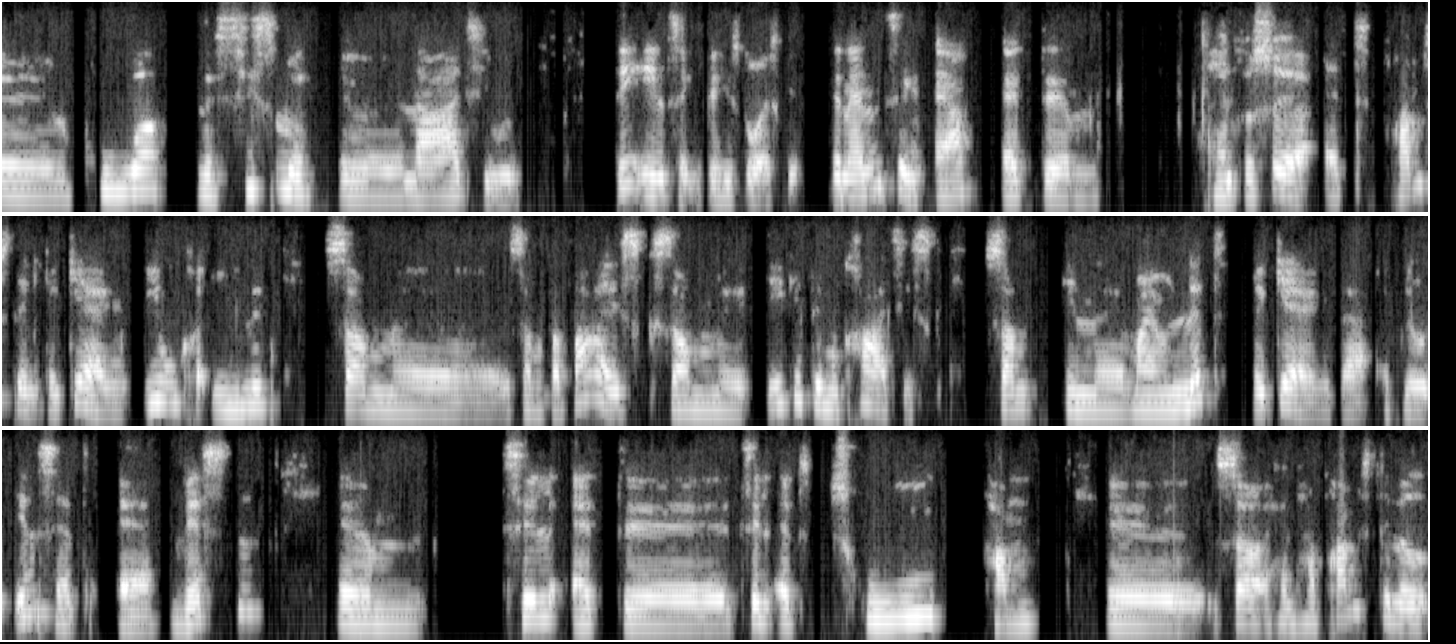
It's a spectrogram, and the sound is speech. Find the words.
øh, bruger nazisme-narrativet. Øh, det er en ting, det historiske. Den anden ting er, at øh, han forsøger at fremstille regeringen i Ukraine som, øh, som barbarisk, som øh, ikke demokratisk, som en øh, marionetregering, der er blevet indsat af Vesten, øh, til at, øh, til at true ham. Øh, så han har fremstillet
